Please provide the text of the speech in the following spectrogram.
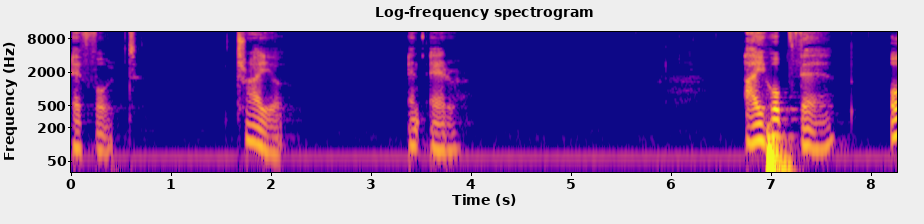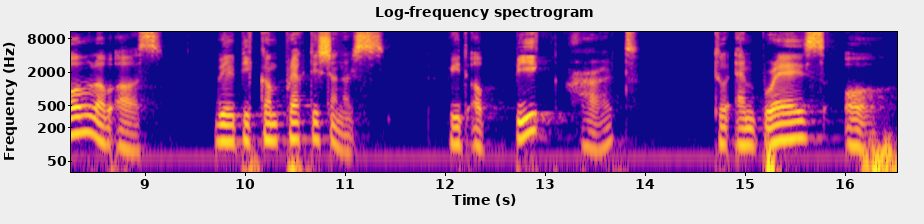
effort, trial, and error. I hope that all of us will become practitioners with a big heart to embrace all.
